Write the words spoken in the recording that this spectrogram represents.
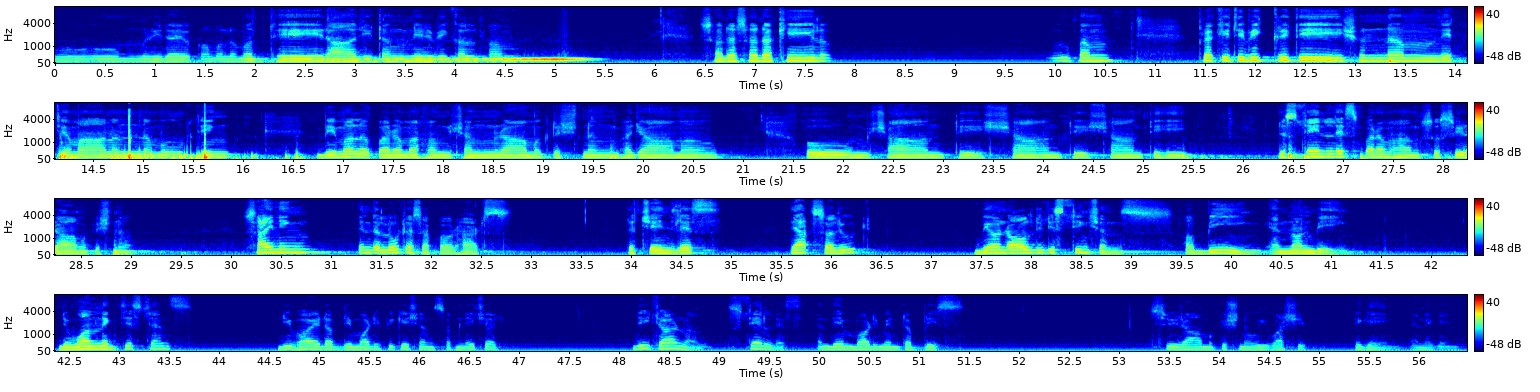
ॐ हृदयकमलमध्ये राजितं निर्विकल्पं सदसदखिल रूपं नित्यमानन्दमूर्तिं। विमलपरमहंसं रामकृष्णं भजाम। ॐ शान्ति शान्ति शान्तिः The stainless Paramahansa Sri shining in the lotus of our hearts, the changeless, the absolute, beyond all the distinctions of being and non being, the one existence, devoid of the modifications of nature, the eternal, stainless, and the embodiment of bliss. Sri Ramakrishna we worship again and again.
